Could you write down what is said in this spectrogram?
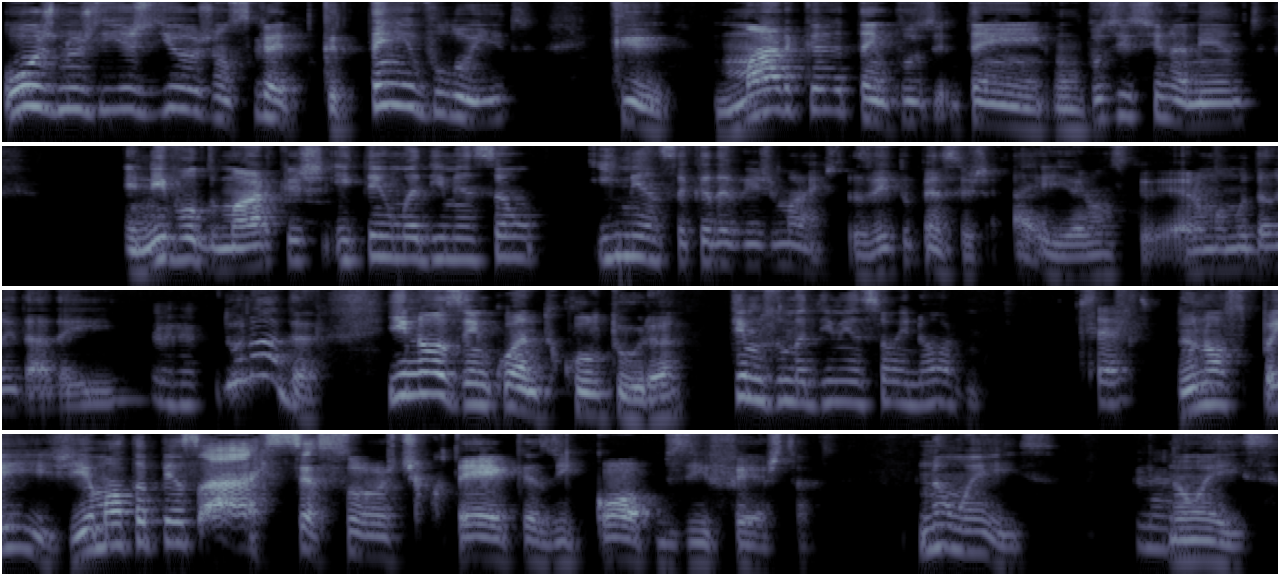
Hoje, nos dias de hoje, um skate que tem evoluído, que marca, tem, tem um posicionamento em nível de marcas e tem uma dimensão imensa cada vez mais. Estás a ver? Tu pensas, ai, era, um era uma modalidade aí Uhum. do nada. E nós, enquanto cultura, temos uma dimensão enorme Certo. no nosso país. E a malta pensa, ah, isso é só as discotecas e copos e festa. Não é isso. Não. Não é isso.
